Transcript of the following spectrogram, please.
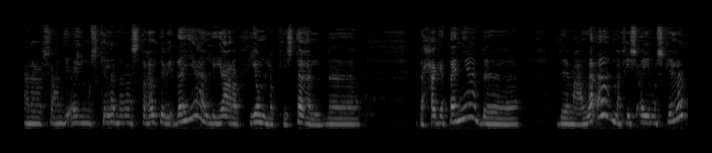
أنا مش عندي أي مشكلة إن أنا اشتغلت بإيديا اللي يعرف يملك يشتغل ب... بحاجة تانية ب... بمعلقة مفيش أي مشكلة.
